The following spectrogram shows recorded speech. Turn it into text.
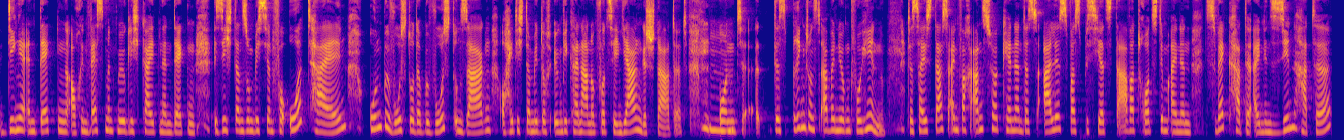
Dinge entdecken, auch Investmentmöglichkeiten entdecken, sich dann so ein bisschen verurteilen, unbewusst oder bewusst und sagen, oh, hätte ich damit doch irgendwie, keine Ahnung, vor zehn Jahren gestartet. Mhm. Und äh, das bringt uns aber nirgendwo hin. Das heißt, das einfach anzuerkennen, dass alles, was bis jetzt da war, trotzdem einen Zweck hatte, einen Sinn hatte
